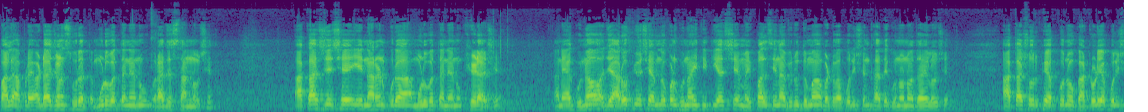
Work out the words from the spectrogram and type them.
પાલા આપણે અડાજણ સુરત, મૂળ વતન રાજસ્થાનનું છે. આકાશ જે છે એ નારણપુરા મૂળ વતન ખેડા છે. અને આ ગુનાઓ, જે આરોપીઓ છે, એમનો પણ ગુનાહિત ઇતિહાસ છે. મહિપાલસિંહના વિરુદ્ધમાં વટવા પોલીસ ખાતે ગુનો નોંધાયેલો છે. આકાશ ઉર્ફે અક્કુનો ઘાટલોડિયા પોલીસ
